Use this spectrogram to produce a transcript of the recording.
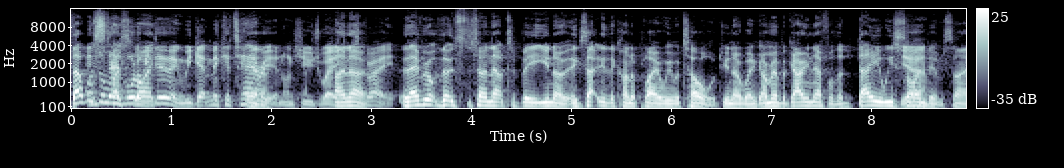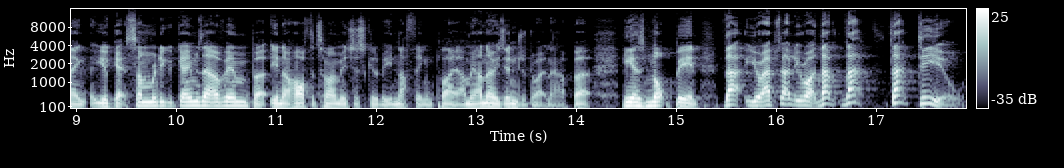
That was Instead, almost what are like- we doing? We get Mkhitaryan Yeah. on huge wages. I know. Great. Every, that's turned out to be, you know, exactly the kind of player we were told. You know, when I remember Gary Neville, the day we signed Yeah. him, saying you'll get some really good games out of him, but you know, half the time he's just going to be nothing play. I mean, I know he's injured right now, but he has not been that. You're absolutely right. That that that deal,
